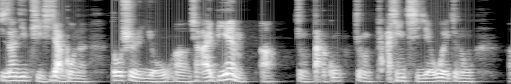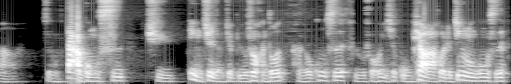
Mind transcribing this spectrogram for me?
计算机体系架构呢，都是由啊像 IBM 啊这种大公这种大型企业为这种啊这种大公司去定制的。就比如说很多很多公司，比如说一些股票啊或者金融公司，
